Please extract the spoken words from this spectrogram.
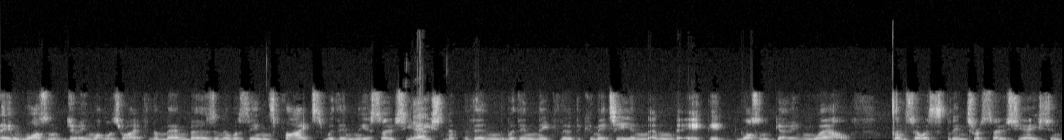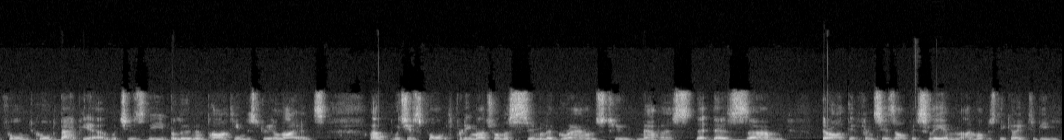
It wasn't doing what was right for the members, and there was in fights within the association yeah. and within within the, the, the committee, and, and it, it wasn't going well. And so a splinter association formed called BAPIA, which is the Balloon and Party Industry Alliance, um, which is formed pretty much on a similar grounds to NABAS. That there's um, there are differences, obviously, and I'm obviously going to be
